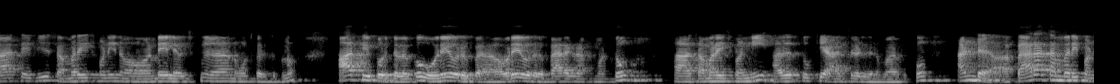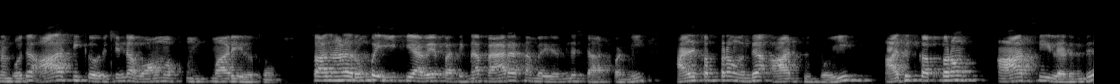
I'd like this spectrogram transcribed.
பேசேஜையும் சம்மரைஸ் பண்ணி நம்ம வண்டையில வச்சுக்கணும் இல்லைன்னா நோட்ஸ் எடுத்துக்கணும். ஆர்சி பொறுத்தளவுக்கு ஒரே ஒரு ஒரே ஒரு பேராகிராஃப் மட்டும் சம்மரைஸ் பண்ணி அதை தூக்கி ஆன்சர் எழுதுற மாதிரி இருக்கும். அண்ட் பேராசம்மரி பண்ணும்போது ஆர்சிக்கு ஒரு சின்ன வார்ம் அப் மாதிரி இருக்கும். ஸோ அதனால ரொம்ப ஈஸியாவே பாத்தீங்கன்னா பேராசம்மரியில இருந்து ஸ்டார்ட் பண்ணி அதுக்கப்புறம் வந்து ஆர்சி போய் அதுக்கப்புறம் ஆர்சியில இருந்து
